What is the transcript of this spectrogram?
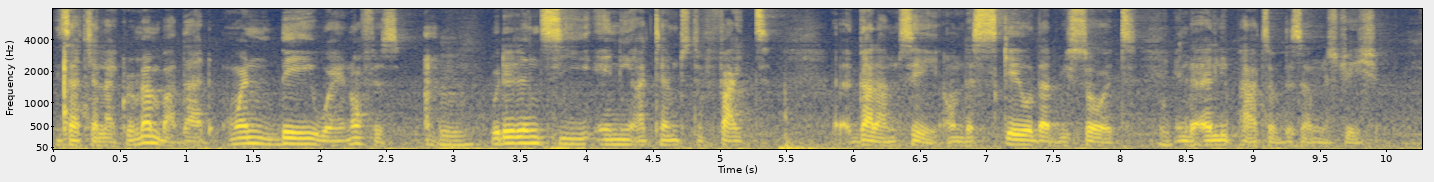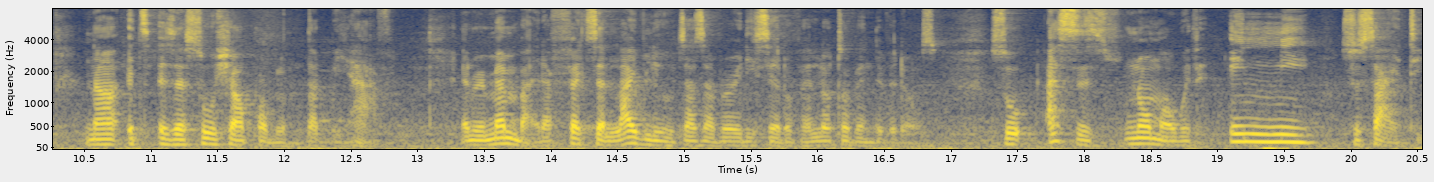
in such a like. Remember that when they were in office, we didn't see any attempt to fight uh, Galamsey on the scale that we saw it in the early parts of this administration. Now, it's, it's a social problem that we have. And remember, it affects the livelihoods, as I've already said, of a lot of individuals. So, as is normal with any society,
